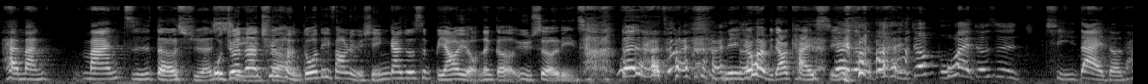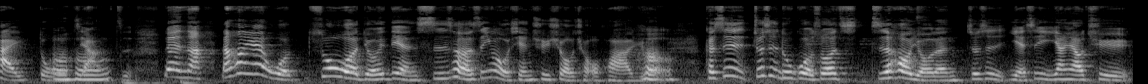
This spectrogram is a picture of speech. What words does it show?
还蛮。蛮值得学习。我觉得去很多地方旅行，应该就是不要有那个预设立场。对 对对，对，你就会比较开心。对对对，你就不会就是期待的太多这样子。嗯、对，那然后因为我说我有一点失策，是因为我先去绣球花园。嗯、可是就是如果说之后有人就是也是一样要去。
